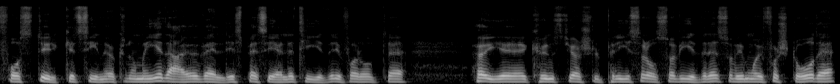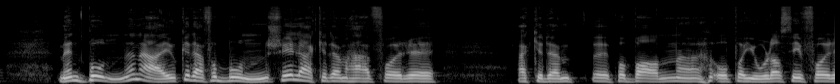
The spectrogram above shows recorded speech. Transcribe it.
få styrket sin økonomi. Det er jo veldig spesielle tider i forhold til høye kunstgjødselpriser osv., så, videre, så vi må jo forstå det. Men bonden er jo ikke der for bondens skyld. Er ikke de her for eh, Er ikke de eh, på banen eh, og på jorda si for,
